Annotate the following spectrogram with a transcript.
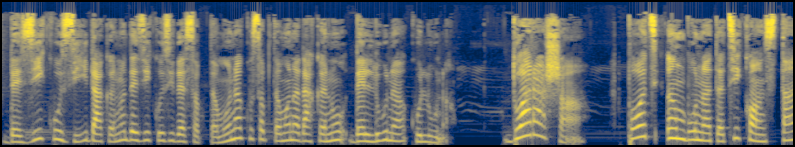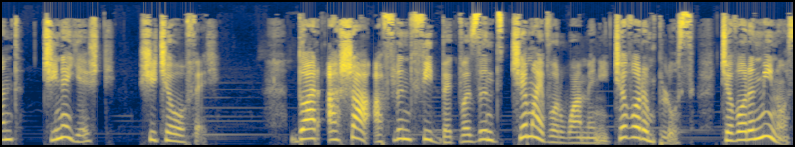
de zi cu zi, dacă nu de zi cu zi, de săptămână cu săptămână, dacă nu de lună cu lună. Doar așa poți îmbunătăți constant cine ești și ce oferi. Doar așa, aflând feedback, văzând ce mai vor oamenii, ce vor în plus, ce vor în minus,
